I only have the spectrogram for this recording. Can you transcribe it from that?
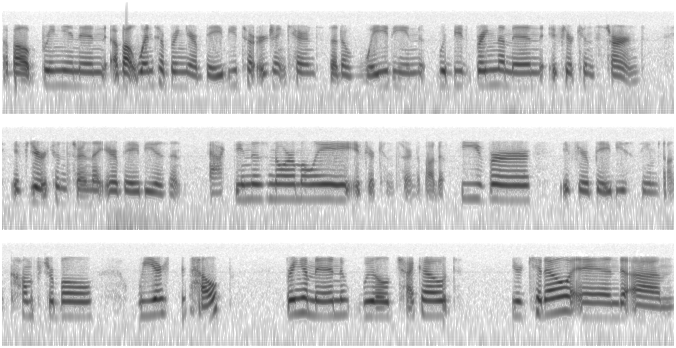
about bringing in about when to bring your baby to urgent care instead of waiting would be to bring them in if you're concerned. If you're concerned that your baby isn't acting as normally, if you're concerned about a fever, if your baby seems uncomfortable, we are here to help. Bring them in. We'll check out your kiddo and um,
